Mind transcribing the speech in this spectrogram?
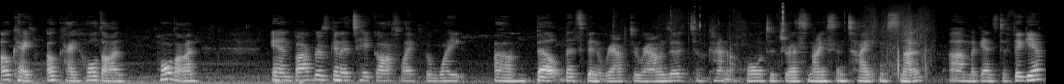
Okay, okay, hold on. Hold on. And Barbara's gonna take off like the white um, belt that's been wrapped around it to kind of hold the dress nice and tight and snug um, against the figure.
